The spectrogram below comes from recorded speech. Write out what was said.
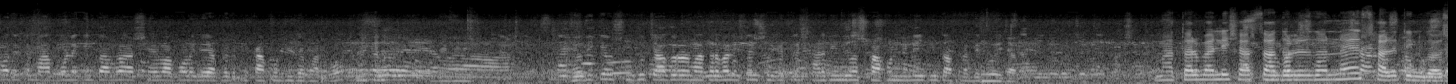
আমাদেরকে মাপ বলে কিন্তু আমরা সেই মাপ অনুযায়ী আপনাদেরকে কাপড় দিতে পারব। যদি কেউ শুধু চাদর আর মাথার বালিশ নেন সেক্ষেত্রে সাড়ে তিন গজ কাপড় নিলেই কিন্তু আপনাদের হয়ে যাবে। মাথার বালিশ আর চাদরের জন্য সাড়ে তিন গজ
